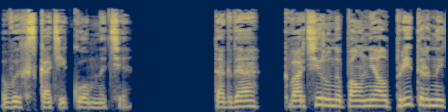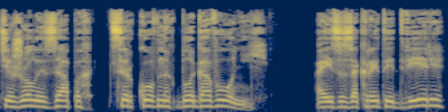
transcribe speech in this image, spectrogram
в их с Катей комнате. Тогда квартиру наполнял приторный тяжелый запах церковных благовоний, а из-за закрытой двери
